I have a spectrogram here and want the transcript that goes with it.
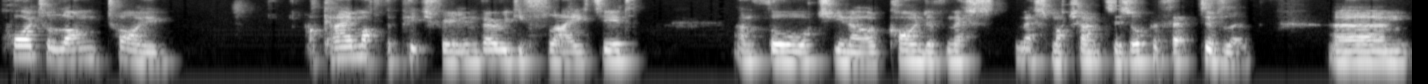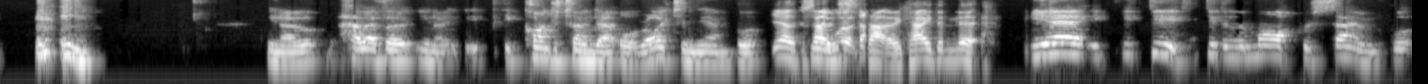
quite a long time I came off the pitch feeling very deflated and thought, you know, I'd kind of messed, messed my chances up effectively. Um, you know, however, you know, it, it kind of turned out all right in the end. But Yeah, because it worked out okay, didn't it? yeah, it, it did. It did. And the mark was sound. But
